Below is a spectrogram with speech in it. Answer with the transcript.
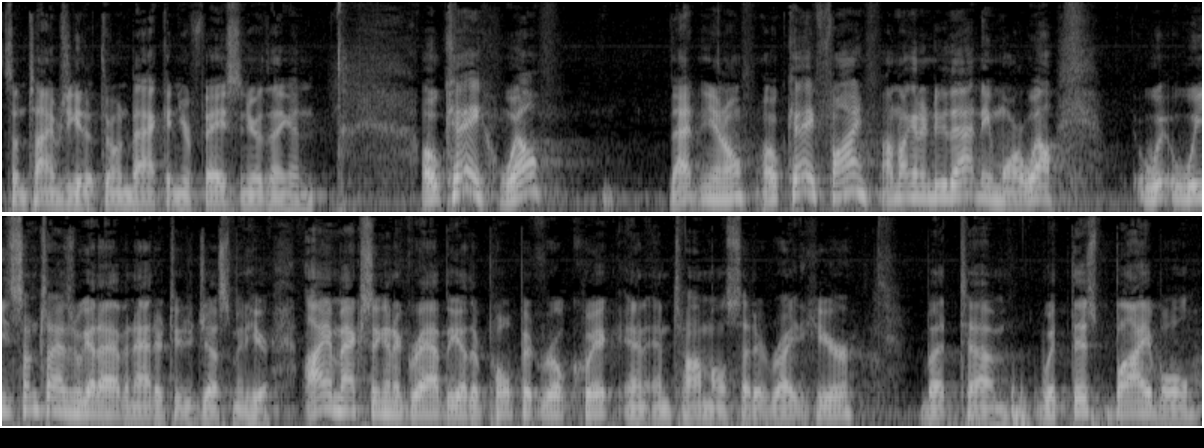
Sometimes you get it thrown back in your face, and you're thinking, okay, well, that, you know, okay, fine. I'm not going to do that anymore. Well, we, we sometimes we got to have an attitude adjustment here. I am actually going to grab the other pulpit real quick, and, and Tom, I'll set it right here. But um, with this Bible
